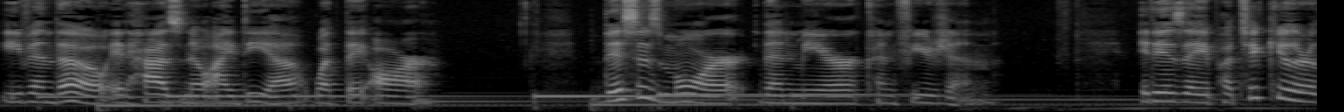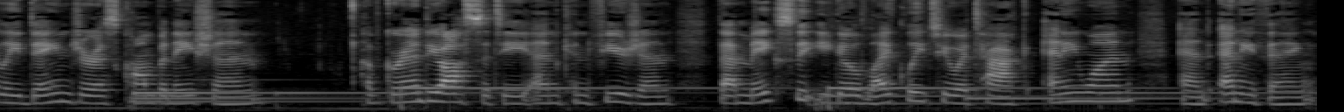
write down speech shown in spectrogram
even though it has no idea what they are. This is more than mere confusion. It is a particularly dangerous combination of grandiosity and confusion that makes the ego likely to attack anyone and anything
